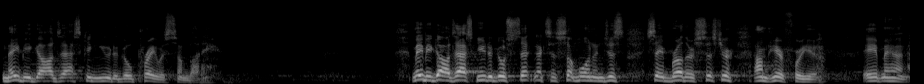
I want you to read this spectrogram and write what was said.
Maybe God's asking you to go pray with somebody. Maybe God's asking you to go sit next to someone and just say, Brother, sister, I'm here for you. Amen.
